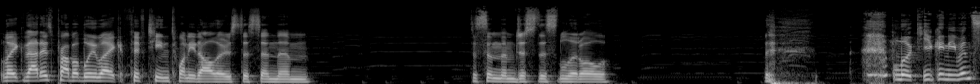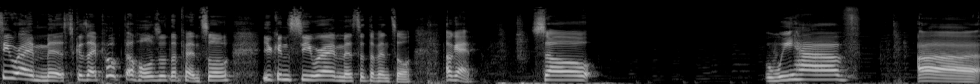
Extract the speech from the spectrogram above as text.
Like that is probably like 15 20 dollars to send them to send them just this little look you can even see where i missed because i poked the holes with the pencil. You can see where i missed with the pencil. Okay so we have uh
